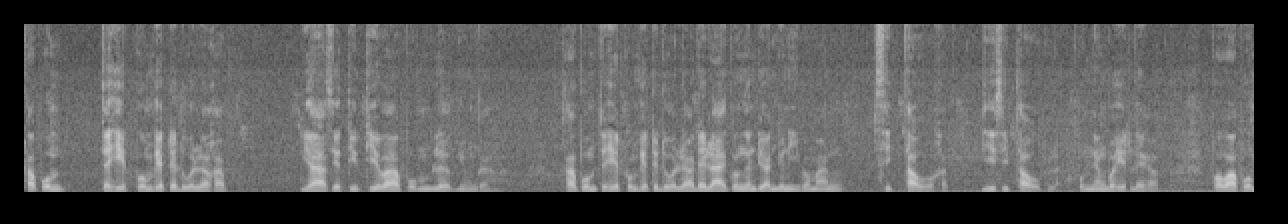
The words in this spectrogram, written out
ถ้าผมจะเฮ็ดผมเฮ็ดได้โดนแล้วครับ ยาเสพติดที่ว่าผมเลิกยุ่งกันถ้าผมจะเฮ็ดผมเฮ็ดได้โดนแล้วได้หลายกว่าเงินเดือนอยู่หนีประมาณสิบเท่าครับยี่สิบเท่าผมยังบ่เฮ็ดเลยครับ เพราะว่าผม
